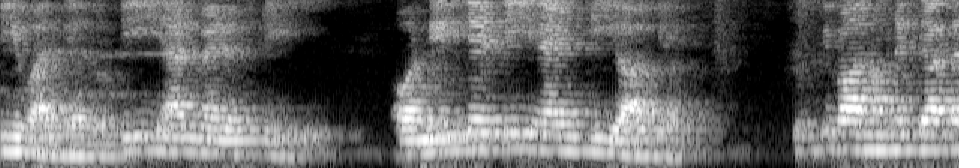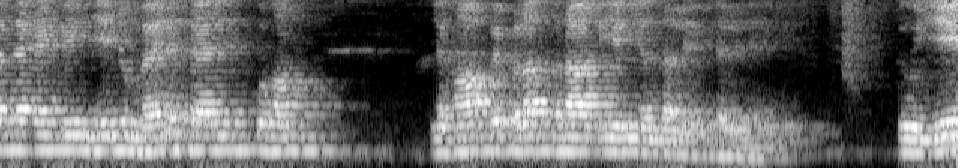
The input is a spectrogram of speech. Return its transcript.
टी बच गया। तो टी एन माइनस टी और नीचे टी एन टी आ गया। उसके बाद हमने क्या करना है कि ये जो माइनस है, इसको हम यहाँ पे प्लस बना के यही अंदर ले चले जाएँगे। तो ये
